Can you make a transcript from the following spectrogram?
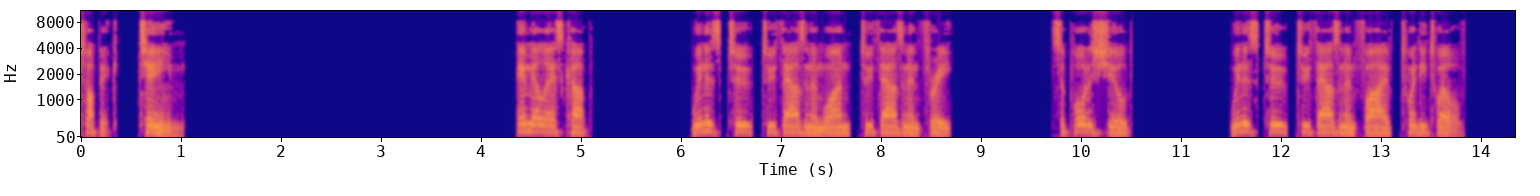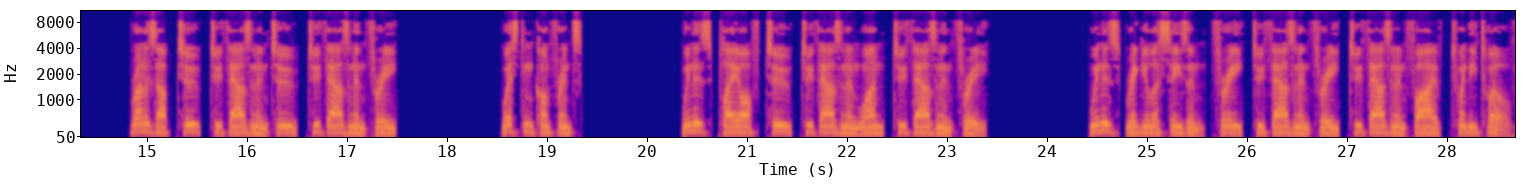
Topic: Team. MLS Cup. Winners 2 2001 2003 Supporters Shield. Winners 2 2005 2012 Runners up 2 2002 2003 Western Conference Winners Playoff 2 2001 2003 Winners regular season 3 2003 2005 2012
